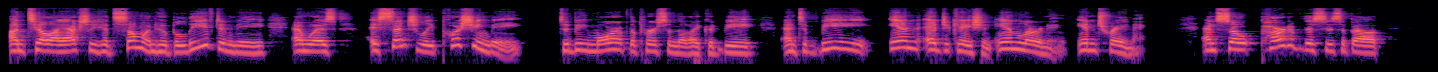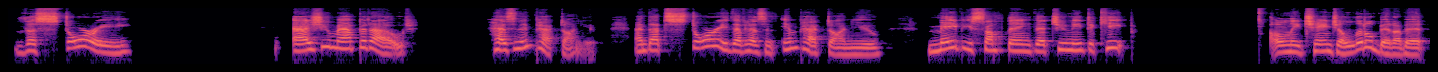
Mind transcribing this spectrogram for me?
until I actually had someone who believed in me and was essentially pushing me to be more of the person that I could be and to be in education, in learning, in training. And so part of this is about the story as you map it out has an impact on you. And that story that has an impact on you may be something that you need to keep. Only change a little bit of it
